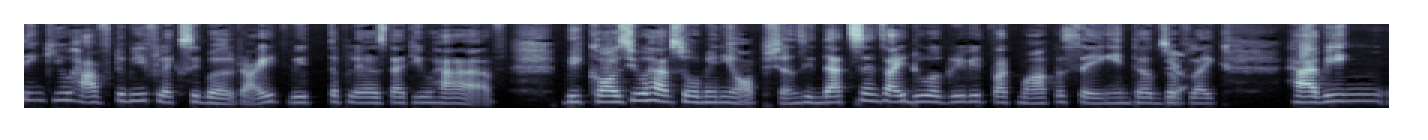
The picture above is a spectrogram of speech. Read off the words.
think you have to be flexible, right, with the players that you have because you have so many options. In that sense, I do agree with what Mark was saying in terms yeah. of like having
